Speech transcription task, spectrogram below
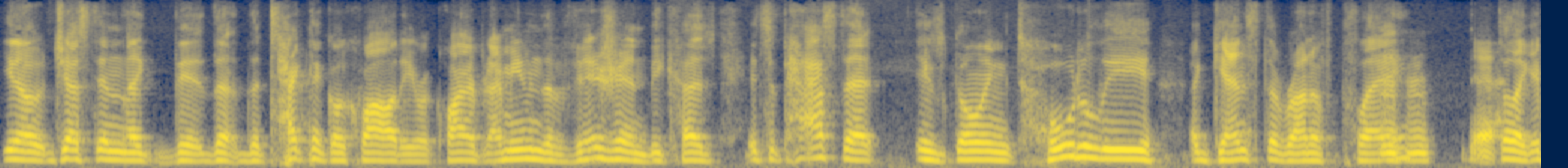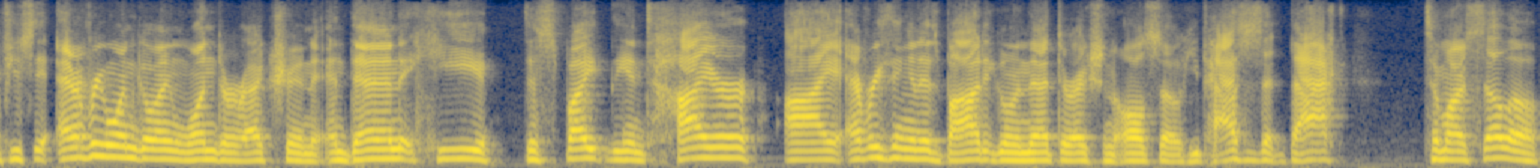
you know, just in like the, the the technical quality required, but I mean in the vision because it's a pass that is going totally against the run of play. Mm-hmm. Yeah. So like if you see everyone going one direction and then he despite the entire eye, everything in his body going that direction also, he passes it back to Marcelo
